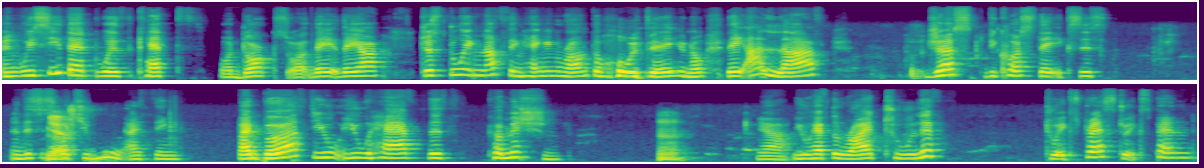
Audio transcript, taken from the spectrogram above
and we see that with cats or dogs or they they are just doing nothing hanging around the whole day you know they are loved just because they exist And this is Yes. what you mean, I think. By birth, you you have this permission. Hmm. Yeah, you have the right to live, to express, to expand.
